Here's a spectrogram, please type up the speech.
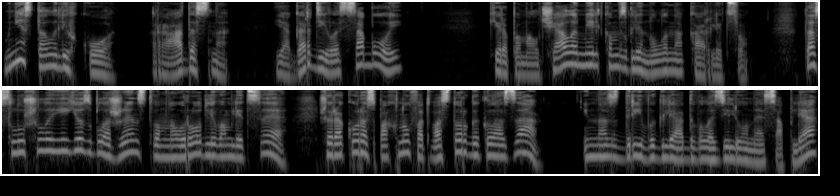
Мне стало легко, радостно. Я гордилась собой. Кира помолчала, мельком взглянула на карлицу. Та слушала ее с блаженством на уродливом лице, широко распахнув от восторга глаза — и ноздри выглядывала зеленая сопля,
